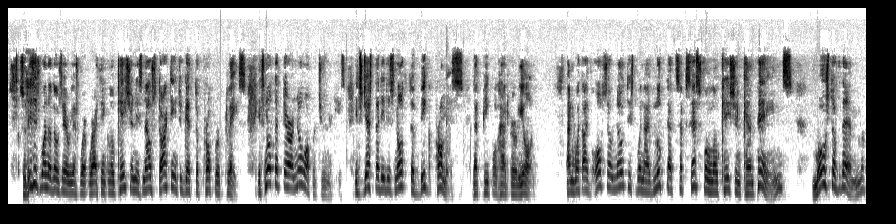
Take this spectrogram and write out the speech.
So this is one of those areas where, where I think location is now starting to get the proper place. It's not that there are no opportunities. It's just that it is not the big promise that people had early on. And what I've also noticed when I've looked at successful location campaigns, most of them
